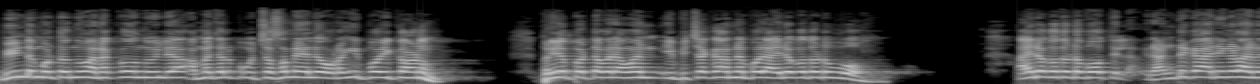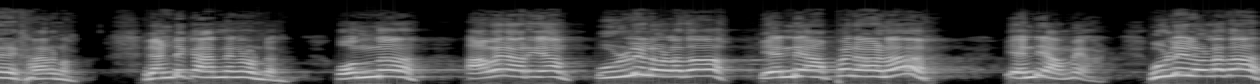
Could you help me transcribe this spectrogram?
വീണ്ടും മുട്ടുന്നു അനക്കമൊന്നുമില്ല. അമ്മ ചിലപ്പോൾ ഉച്ചസമയം ഉറങ്ങിപ്പോയി കാണും. പ്രിയപ്പെട്ടവർ അവൻ ഈ പിച്ചക്കാരനെ പോലെ അതിനൊക്കത്തോട്ട് പോവോ? അതിനൊക്കത്തോട്ട് പോകത്തില്ല. രണ്ട് കാര്യങ്ങളാണ് കാരണം. രണ്ട് കാരണങ്ങളുണ്ട്. ഒന്ന് അവനറിയാം ഉള്ളിലുള്ളത് എന്റെ അപ്പനാണ് എന്റെ അമ്മയാണ്. ഉള്ളിലുള്ളത്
